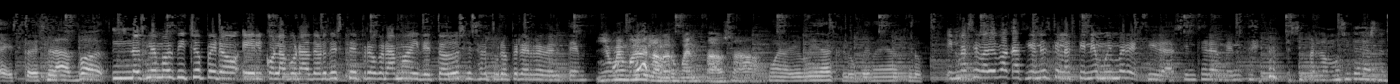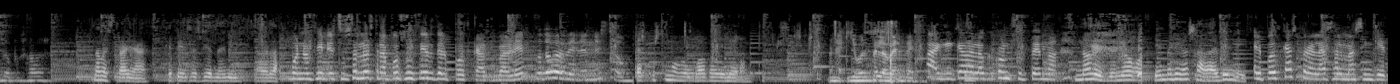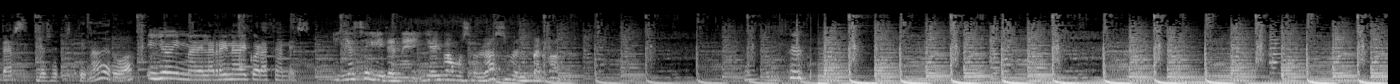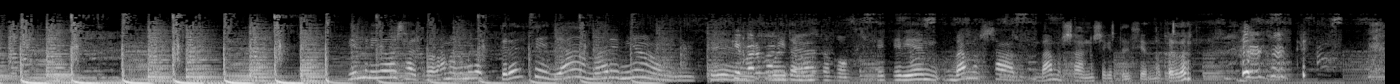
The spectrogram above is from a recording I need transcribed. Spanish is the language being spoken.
Esto es la voz. No os lo hemos dicho, pero el colaborador de este programa y de todos es Arturo Pérez Reverte. Yo me muero de la vergüenza, o sea. Bueno, yo me voy al club, me voy al club. Irma se va de vacaciones que las tiene muy merecidas, sinceramente. Sí, perdón, música de ascenso, por favor. No me extraña que pienses bien de mí, la verdad. Bueno, en fin, estos son los trapos sucios del podcast, ¿vale? ¿Puedo beber en esto? Te has puesto muy guapa y elegante. Bueno, llevo el pelo verde. Aquí cada loco con su tema. No, desde luego. Bienvenidos a Bindi. El podcast para las almas inquietas. Yo soy Cristina de Roa. Y yo, Inma, de la Reina de Corazones. Y yo soy Irene, y hoy vamos a hablar sobre el perdón. Bienvenidos al programa número 13 ya, madre mía. Qué, Qué barbaridad. Qué, qué bien. Vamos a, vamos a, no sé qué estoy diciendo, perdón.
